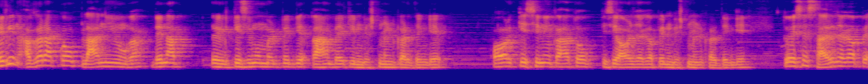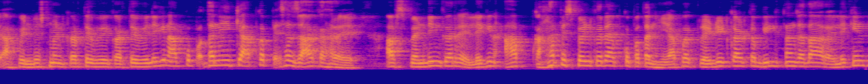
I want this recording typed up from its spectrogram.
लेकिन अगर आपका वो प्लान नहीं होगा देन आप किसी मोमेंट में कहाँ पे एक इन्वेस्टमेंट कर देंगे। और किसी ने कहा तो किसी और जगह पे इन्वेस्टमेंट कर देंगे। तो ऐसे सारे जगह पे आप इन्वेस्टमेंट करते हुए करते हुए, लेकिन आपको पता नहीं है कि आपका पैसा जा कहाँ रहे आप स्पेंडिंग कर रहे हैं, लेकिन आप कहाँ पे स्पेंड कर रहे हैं आपको पता नहीं आपका क्रेडिट कार्ड का बिल इतना ज़्यादा आ रहा है, लेकिन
